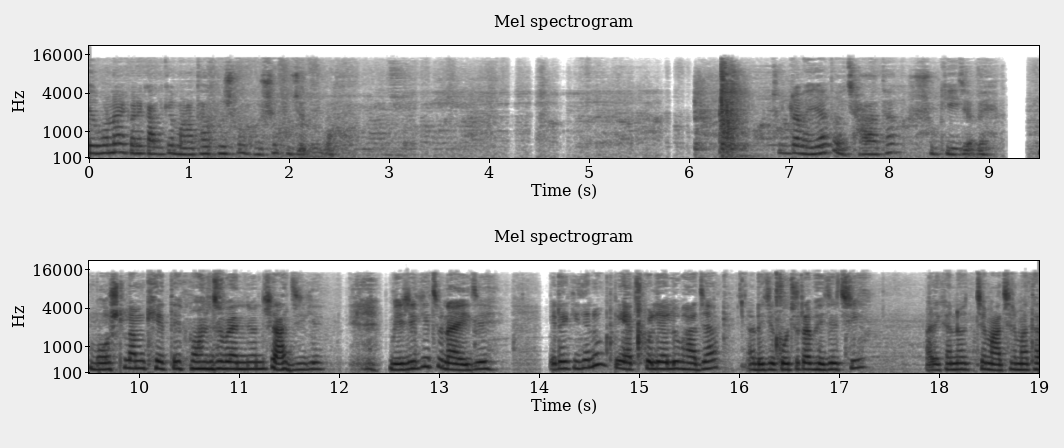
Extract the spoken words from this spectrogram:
দেবো না এখানে কালকে মাথা ঘষবো, ঘষে পুজো দেবো। চুলটা ভেজা তো, ছাড়া থাক, শুকিয়ে যাবে। বসলাম খেতে, পঞ্চব্যঞ্জন সাজিয়ে। বেশি কিছু না, এই যে, এটা কি যেন, পেঁয়াজ কলি আলু ভাজা, আর এই যে কচুটা ভেজেছি। আর এখানে হচ্ছে মাছের মাথা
